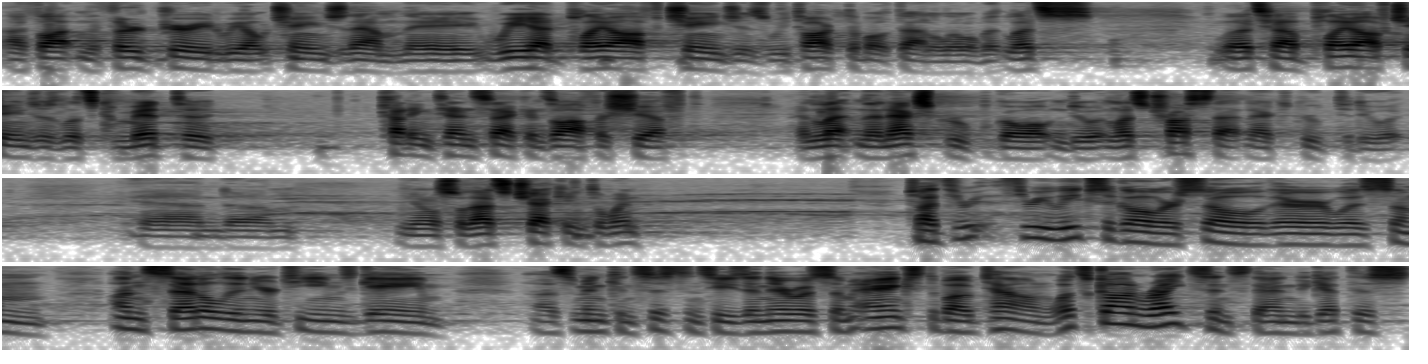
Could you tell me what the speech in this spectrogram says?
I thought in the third period we outchanged them. They, we had playoff changes. We talked about that a little bit. Let's Let's have playoff changes. Let's commit to cutting 10 seconds off a shift and letting the next group go out and do it. And let's trust that next group to do it. And, um, you know, so that's checking to win. Todd, th- three weeks ago or so, there was some unsettled in your team's game, uh, some inconsistencies, and there was some angst about town. What's gone right since then to get this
